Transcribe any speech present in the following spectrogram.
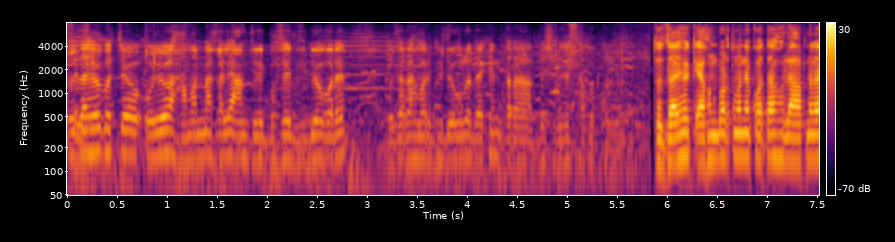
তো যাই হোক হচ্ছে ওইও আমার না খালি আঞ্চলিক ভাষায় ভিডিও করে। তো যারা আমার ভিডিওগুলো দেখেন তারা বেশি বেশি সাপোর্ট করবেন তো যাই হোক এখন বর্তমানে কথা হলো আপনারা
